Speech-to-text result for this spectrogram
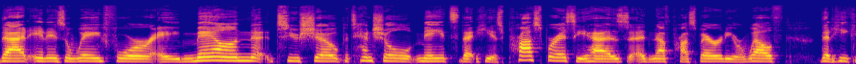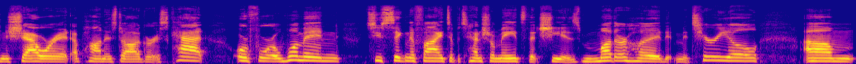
that it is a way for a man to show potential mates that he is prosperous, he has enough prosperity or wealth that he can shower it upon his dog or his cat, or for a woman to signify to potential mates that she is motherhood material. Um,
